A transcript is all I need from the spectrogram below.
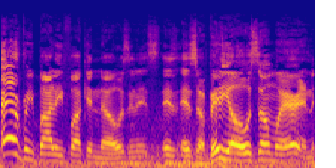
everybody fucking knows, and it's, it's, it's a video somewhere, and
